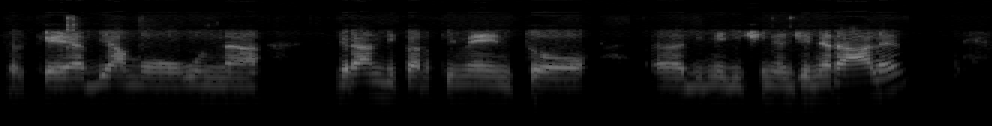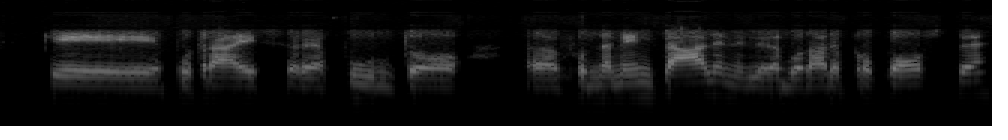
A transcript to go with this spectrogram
perché abbiamo un gran dipartimento eh, di medicina generale che potrà essere appunto eh, fondamentale nell'elaborare proposte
